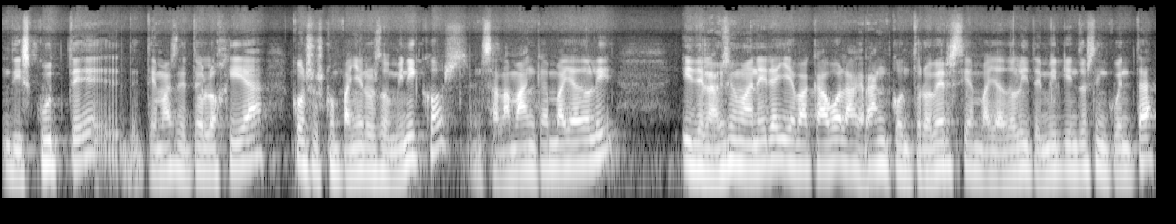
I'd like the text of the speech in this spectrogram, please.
discute temas de teología con sus compañeros dominicos en Salamanca, en Valladolid, y de la misma manera lleva a cabo la gran controversia en Valladolid en 1550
